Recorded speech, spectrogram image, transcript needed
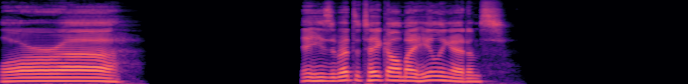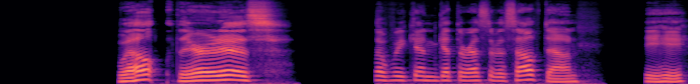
Laura. Yeah, he's about to take all my healing items. Well, there it is. So if we can get the rest of his health down. Hee hee.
